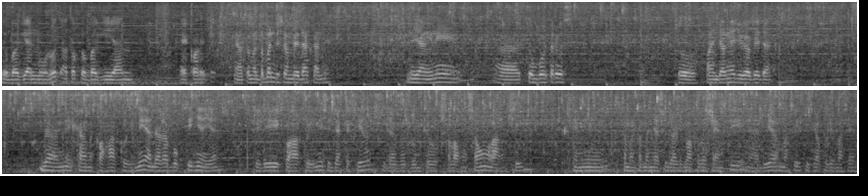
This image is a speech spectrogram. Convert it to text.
ke bagian mulut atau ke bagian ekor itu. Nah teman-teman bisa membedakan ya. Ini yang ini uh, tumbuh terus. Tuh panjangnya juga beda. Dan ikan kohaku ini adalah buktinya ya. Jadi kohaku ini sejak kecil sudah berbentuk selongsong langsing. Ini teman-temannya sudah 50 cm, nah dia masih 35 cm.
